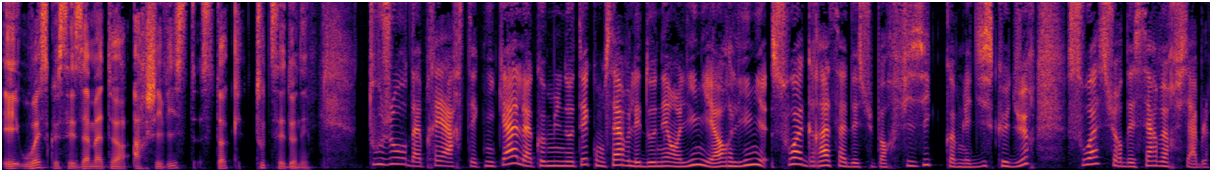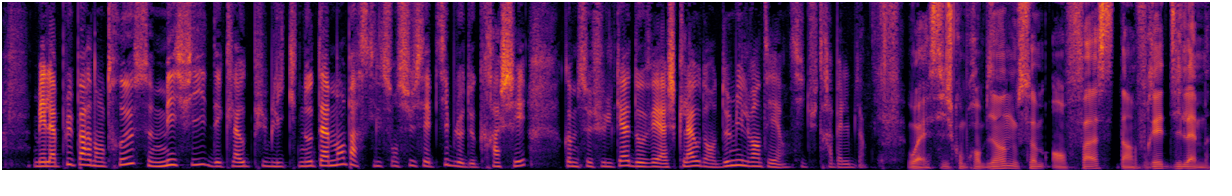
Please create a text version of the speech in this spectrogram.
Et où est-ce que ces amateurs archivistes stockent toutes ces données? Toujours d'après Ars Technica, la communauté conserve les données en ligne et hors ligne, soit grâce à des supports physiques comme les disques durs, soit sur des serveurs fiables. Mais la plupart d'entre eux se méfient des clouds publics, notamment parce qu'ils sont susceptibles de cracher, comme ce fut le cas d'OVH Cloud en 2021, si tu te rappelles bien. Ouais, si je comprends bien, nous sommes en face d'un vrai dilemme.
